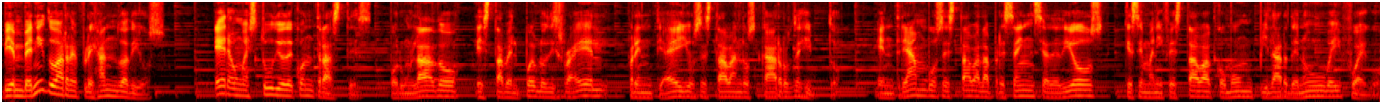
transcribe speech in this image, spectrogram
Bienvenido a Reflejando a Dios. Era un estudio de contrastes. Por un lado estaba el pueblo de Israel, frente a ellos estaban los carros de Egipto. Entre ambos estaba la presencia de Dios que se manifestaba como un pilar de nube y fuego.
